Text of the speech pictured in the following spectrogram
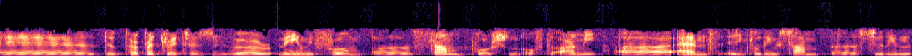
Uh, the perpetrators were mainly from uh, some portion of the army uh, and including some uh, civilians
